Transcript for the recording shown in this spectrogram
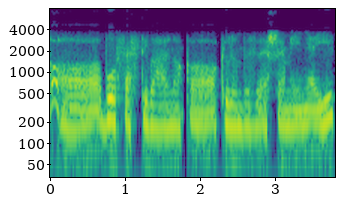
a borfesztiválnak a különböző eseményei.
